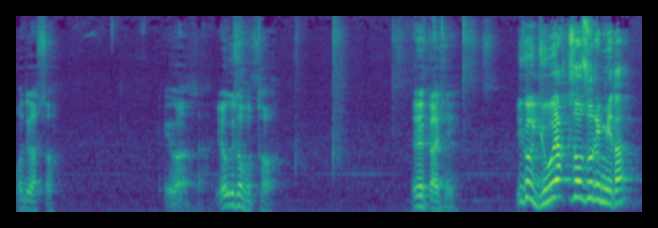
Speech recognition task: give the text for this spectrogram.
어디 갔어? 이거 왔어. 여기서부터 여기까지. 이거 요약 서술입니다.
